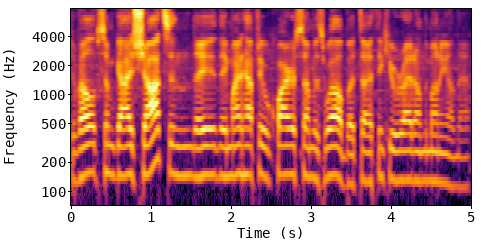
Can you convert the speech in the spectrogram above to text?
develop some guys' shots, and they they might have to acquire some as well. But I think you were right on the money on that.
